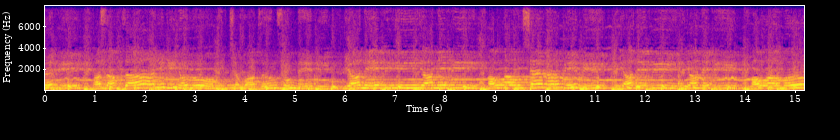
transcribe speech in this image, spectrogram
nebi Azaptan ediyorum. Şefaatin sun nebi Ya nebi ya nebi Allah'ım sen habibi Ya nebi ya nebi Allah'ım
